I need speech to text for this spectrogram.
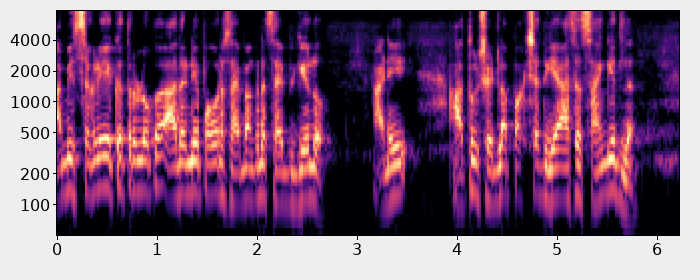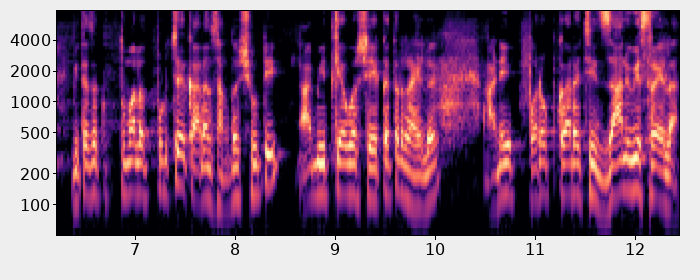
आम्ही सगळे एकत्र लोक आदरणीय पवार साहेबांकडे साहेब गेलो आणि अतुल शेडला पक्षात घ्या असं सांगितलं. मी त्याचं तुम्हाला पुढचं कारण सांगतो. शेवटी आम्ही इतक्या वर्ष एकत्र राहिलो आहे आणि परोपकाराची जाण विसरायला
